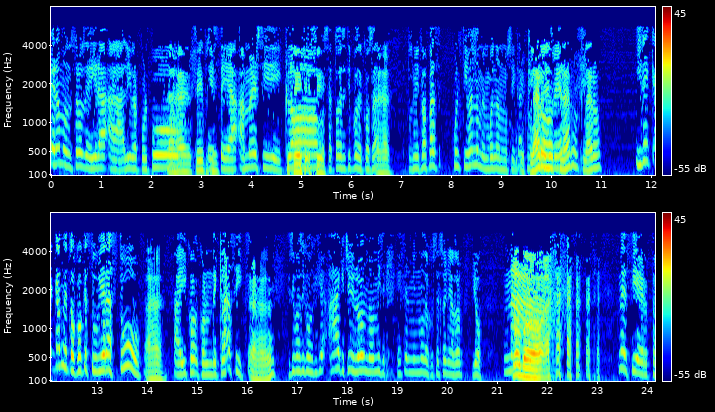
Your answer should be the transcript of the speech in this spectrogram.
éramos nosotros de ir a, a Liverpool Pool, Ajá, sí, pues sí. este, a, a Mercy Club, Sí, o sea, todo ese tipo de cosas. Ajá. Pues mis papás cultivándome en buena música. como Claro, ver. claro, claro. Y de caca me tocó que estuvieras tú Ajá. ahí con, con The Classics. Ajá. Y así como que dije, ay, qué chido. Y luego mi mamá me dice, es el mismo de José Soñador. Yo, no, ¿Cómo? no es cierto.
